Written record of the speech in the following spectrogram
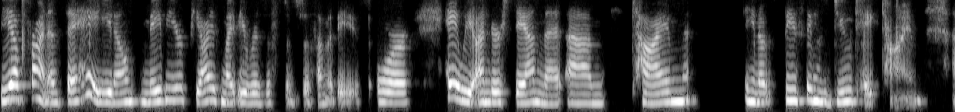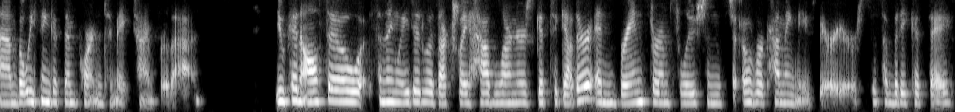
be upfront and say, hey, you know, maybe your PIs might be resistant to some of these, or hey, we understand that um, time, you know, these things do take time, um, but we think it's important to make time for that. You can also, something we did was actually have learners get together and brainstorm solutions to overcoming these barriers. So somebody could say,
